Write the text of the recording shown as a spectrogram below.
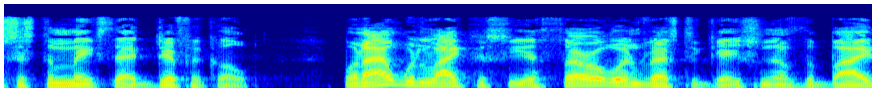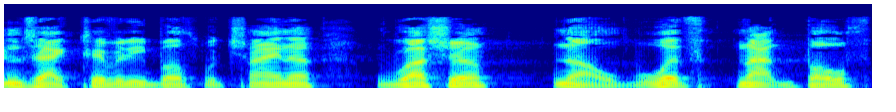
system makes that difficult. But I would like to see a thorough investigation of the Biden's activity, both with China, Russia, no, with not both,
